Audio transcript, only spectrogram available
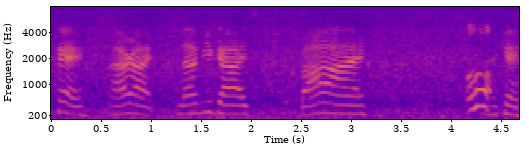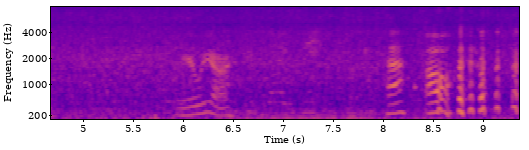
Okay. All right. Love you guys. Bye. Oh. Okay. Here we are. Huh? Oh.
